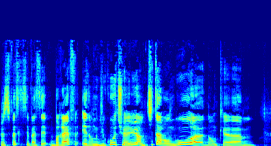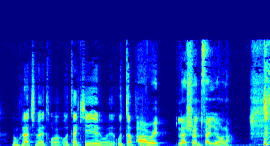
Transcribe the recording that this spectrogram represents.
Je sais pas ce qui s'est passé. Bref, et donc du coup, tu as eu un petit avant-goût. Euh, donc, euh, donc là, tu vas être au taquet, au top. Ah ouais, la on fire là.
